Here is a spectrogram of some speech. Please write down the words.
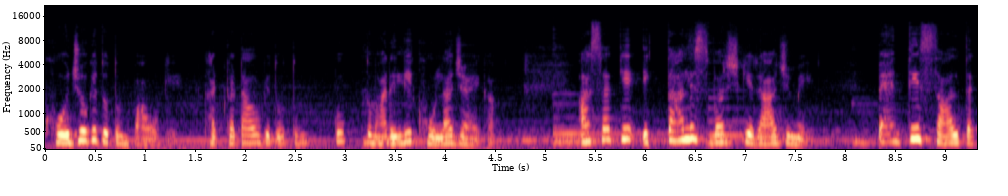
खोजोगे तो तुम पाओगे, खटखटाओगे तो तुमको, तुम्हारे लिए खोला जाएगा। आशा के 41 वर्ष के राज में 35 साल तक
